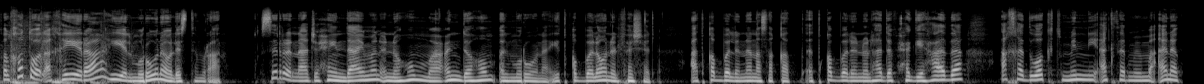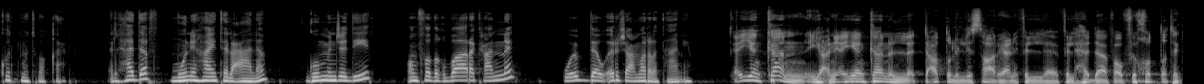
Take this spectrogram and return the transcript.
فالخطوة الأخيرة هي المرونة والاستمرار. سر الناجحين دائما إنه هم عندهم المرونة يتقبلون الفشل. أتقبل إن أنا سقطت أتقبل إنه الهدف حقي هذا أخذ وقت مني أكثر مما أنا كنت متوقع. الهدف مو نهاية العالم. قوم من جديد انفض غبارك عنك وابدأ وارجع مرة ثانية. ايا كان يعني ايا كان التعطل اللي صار يعني في في الهدف أو في خطتك.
